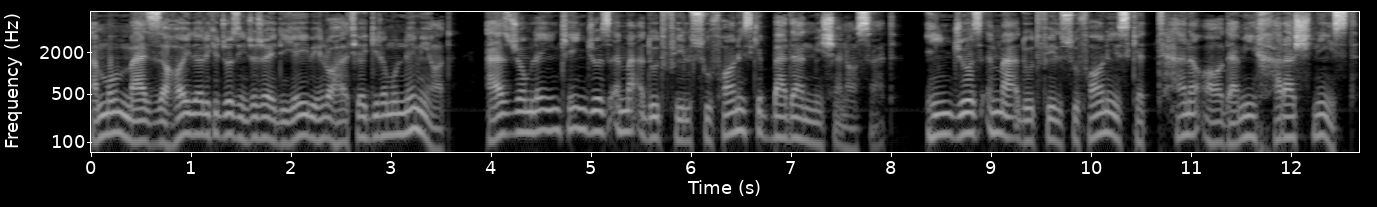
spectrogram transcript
اما مزه هایی داره که جز اینجا جای دیگه ای به این راحتی ها گیرمون نمیاد. از جمله اینکه این جزء معدود فیلسوفانی است که بدن می‌شناسد. این جزء معدود فیلسوفانی است که تن آدمی خرش نیست.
